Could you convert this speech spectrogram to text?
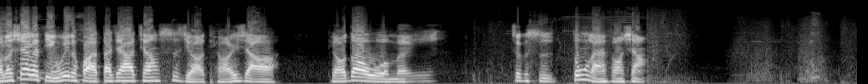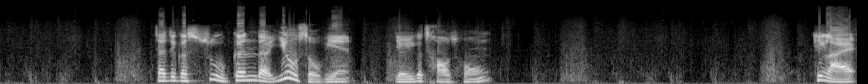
好了，下个点位的话，大家将视角调一下啊，调到我们这个是东南方向，在这个树根的右手边有一个草丛，进来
